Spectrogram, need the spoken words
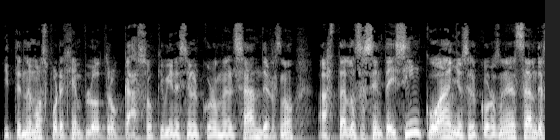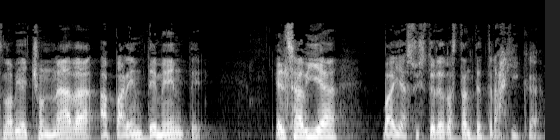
Y tenemos, por ejemplo, otro caso que viene siendo el coronel Sanders, ¿no? Hasta los 65 años el coronel Sanders no había hecho nada aparentemente. Él sabía Vaya, su historia es bastante trágica,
